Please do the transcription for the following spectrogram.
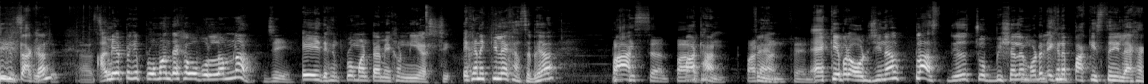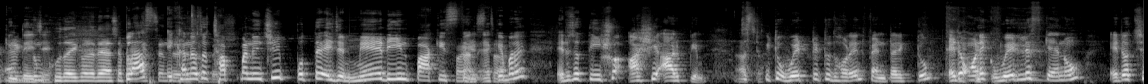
দিকে তাকান। আচ্ছা। আমি আপনাকে প্রমাণ দেখাবো বললাম না? জি। এই দেখেন প্রমাণটা আমি এখন নিয়ে আসছি। এখানে কি লেখা আছে ভাইয়া? পাকিস্তান, পাঠান। ফ্যান একেবারে অরিজিনাল প্লাস দুই হাজার চব্বিশ সালের মডেল এখানে পাকিস্তানি লেখা কিন্তু এই যে। খুদাই করে দেওয়া আছে প্লাস এখানে হচ্ছে ছাপ্পান্ন ইঞ্চি প্রত্যেক এই যে মেড ইন পাকিস্তান। একেবারে এটা হচ্ছে তিনশো আশি আরপিএম একটু ওয়েটটা একটু ধরেন ফ্যানটার একটু। এটা অনেক ওয়েটলেস কেন? এটা হচ্ছে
